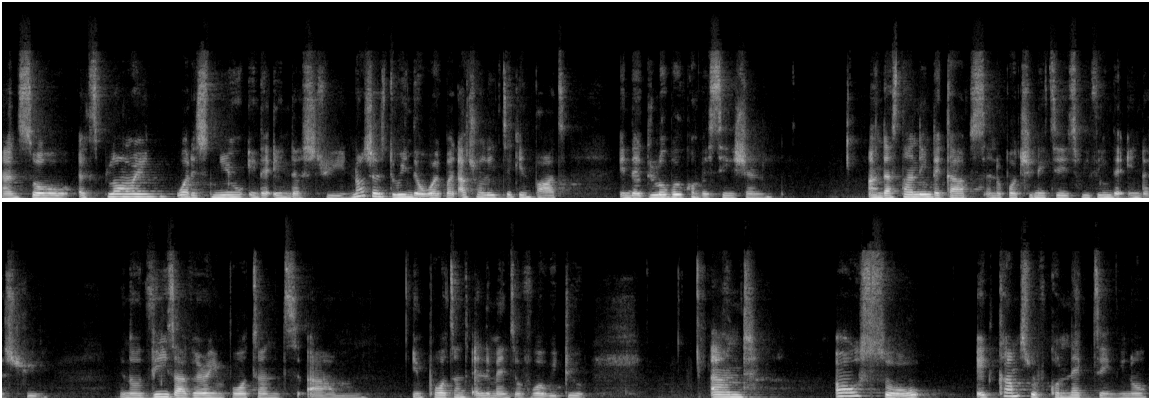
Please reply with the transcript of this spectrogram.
And so exploring what is new in the industry, not just doing the work, but actually taking part in the global conversation, understanding the gaps and opportunities within the industry. You know, these are very important, um, important elements of what we do. And also, it comes with connecting, you know,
